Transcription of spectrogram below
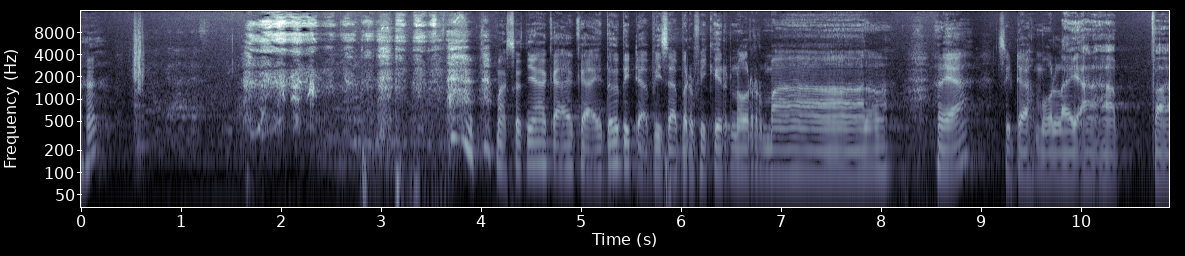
Hah? Maksudnya agak-agak itu tidak bisa berpikir normal, ya sudah mulai apa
